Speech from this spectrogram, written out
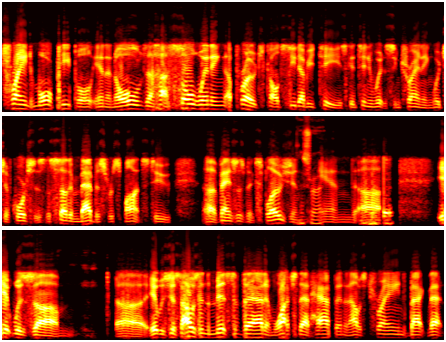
trained more people in an old uh, soul-winning approach called CWTs, Continued Witnessing Training, which of course is the Southern Baptist response to uh, evangelism explosion. That's right. And uh, it was um, uh, it was just I was in the midst of that and watched that happen, and I was trained back that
